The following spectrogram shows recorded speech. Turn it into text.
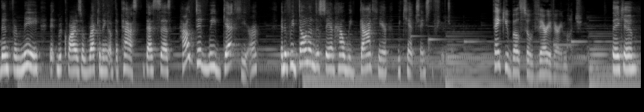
then for me, it requires a reckoning of the past that says, how did we get here? And if we don't understand how we got here, we can't change the future. Thank you both so very, very much. Thank you.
